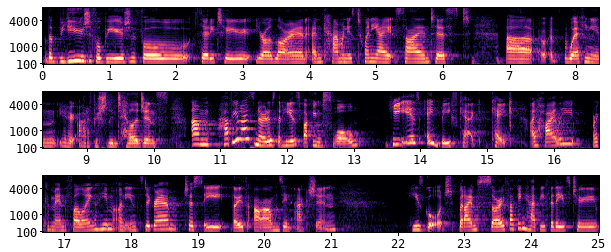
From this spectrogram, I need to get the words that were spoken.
the beautiful, beautiful 32 year old Lauren, and Cameron is 28, scientist, uh, working in you know artificial intelligence. Um, have you guys noticed that he is fucking swole? He is a beefcake cake. I highly recommend following him on Instagram to see those arms in action. He's gorged, but I'm so fucking happy for these two.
